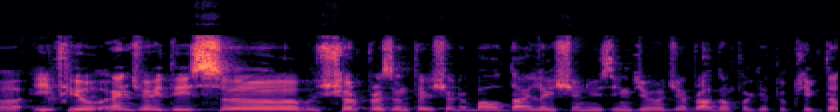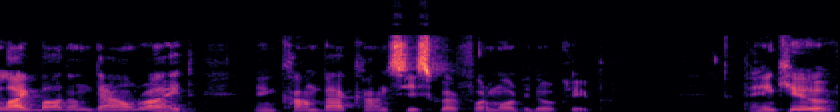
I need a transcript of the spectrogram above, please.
Uh, if you enjoyed this uh, short presentation about dilation using GeoGebra, don't forget to click the like button down right and come back on C Square for more video clip. Thank you.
